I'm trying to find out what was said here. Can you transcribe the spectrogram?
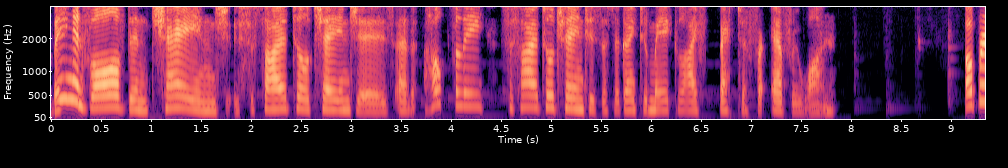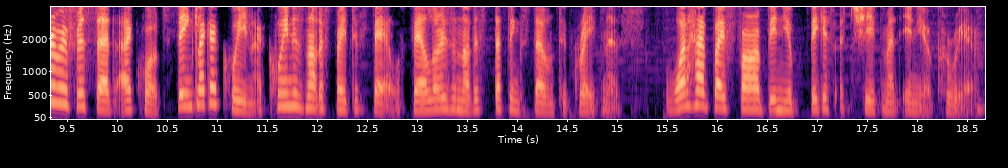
Being involved in change, societal changes, and hopefully societal changes that are going to make life better for everyone. Oprah Winfrey said, I quote, Think like a queen. A queen is not afraid to fail. Failure is another stepping stone to greatness. What have by far been your biggest achievement in your career?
